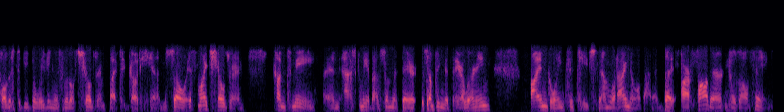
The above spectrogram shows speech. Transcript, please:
told us to be believing as little children, but to go to Him. So if my children come to me and ask me about some that they're something that they are learning, I'm going to teach them what I know about it. But our Father knows all things.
